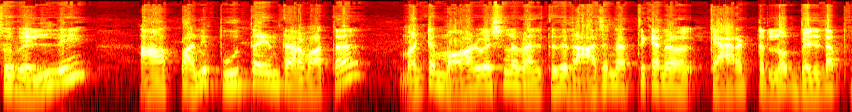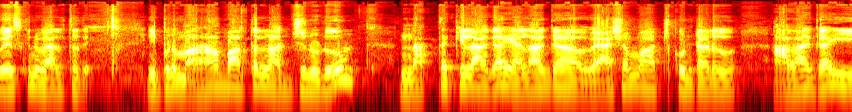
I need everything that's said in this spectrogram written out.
సో వెళ్ళి ఆ పని పూర్తయిన తర్వాత అంటే మారువేషంలో వెళ్తుంది రాజనర్తకి అనే క్యారెక్టర్లో బిల్డప్ వేసుకుని వెళ్తుంది. ఇప్పుడు మహాభారతంలో అర్జునుడు నర్తకిలాగా ఎలాగా వేషం మార్చుకుంటాడు అలాగా ఈ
